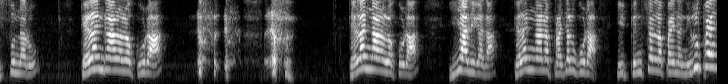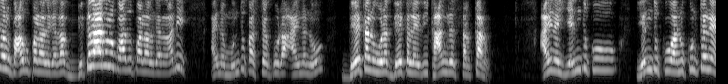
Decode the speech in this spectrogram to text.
ఇస్తున్నారు. తెలంగాణలో కూడా తెలంగాణలో కూడా ఇవ్వాలి కదా. తెలంగాణ ప్రజలు కూడా ఈ పెన్షన్ల పైన నిరుపేదలు బాగుపడాలి కదా. వికలాంగులు బాగుపడాలి కదా అని ఆయన ముందుకొస్తే కూడా ఆయనను దేకను కూడా దేకలేదు కాంగ్రెస్ సర్కారు. ఆయన ఎందుకు ఎందుకు అనుకుంటేనే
